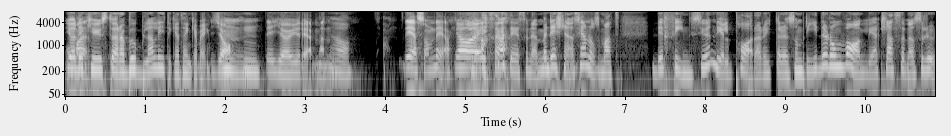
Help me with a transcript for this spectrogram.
Ja, det kan ju störa bubblan lite kan jag tänka mig. Ja, Mm. det gör ju det. Men Ja. det är som det är. Ja, exakt det är så det. Men det känns ju ändå som att det finns ju en del pararyttare som rider de vanliga klasserna så det,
